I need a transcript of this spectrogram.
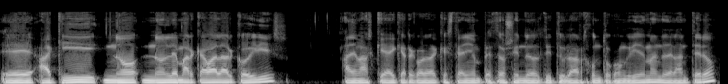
eh, aquí no, no le marcaba el arco iris. Además que hay que recordar que este año empezó siendo el titular junto con Griezmann de delantero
